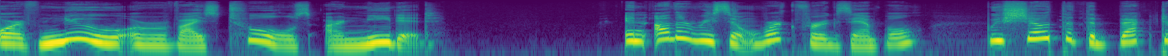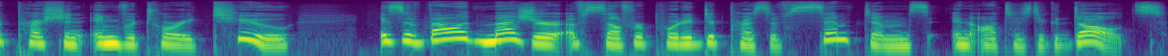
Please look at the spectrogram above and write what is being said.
or if new or revised tools are needed. In other recent work, for example, we showed that the Beck Depression Inventory 2 is a valid measure of self reported depressive symptoms in autistic adults.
